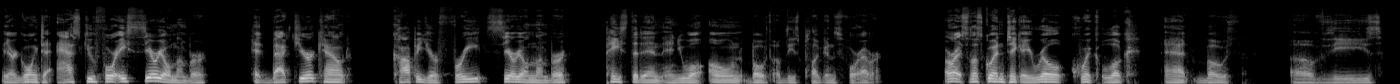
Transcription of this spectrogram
they are going to ask you for a serial number. Head back to your account, copy your free serial number, paste it in, and you will own both of these plugins forever. All right, so let's go ahead and take a real quick look at both of these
